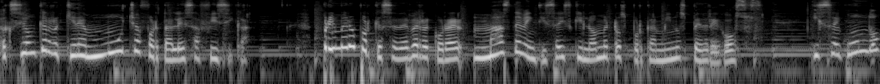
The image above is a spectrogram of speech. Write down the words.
acción que requiere mucha fortaleza física. Primero porque se debe recorrer más de 26 kilómetros por caminos pedregosos y segundo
